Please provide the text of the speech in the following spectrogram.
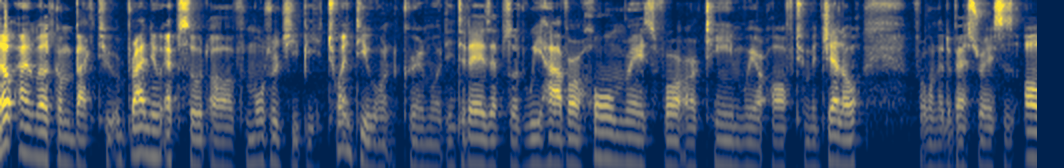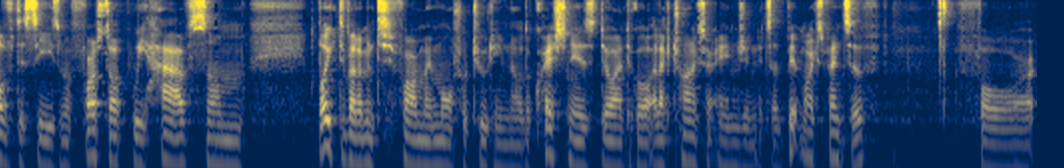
Hello and welcome back to a brand new episode of MotoGP 21 Career Mode. In today's episode we have our home race for our team. We are off to Mugello for one of the best races of the season. But First up we have some bike development for my Moto 2 team. Now the question is do I want to go electronics or engine? It's a bit more expensive for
